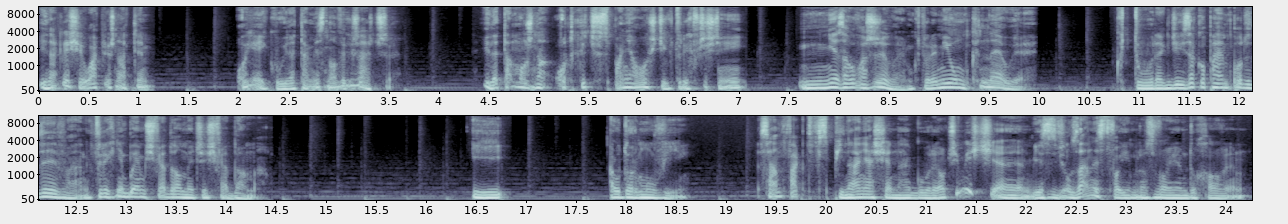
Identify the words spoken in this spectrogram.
I nagle się łapiesz na tym, ojejku, ile tam jest nowych rzeczy. Ile tam można odkryć wspaniałości, których wcześniej nie zauważyłem, które mi umknęły, które gdzieś zakopałem pod dywan, których nie byłem świadomy czy świadoma. I autor mówi, sam fakt wspinania się na górę oczywiście jest związany z Twoim rozwojem duchowym,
